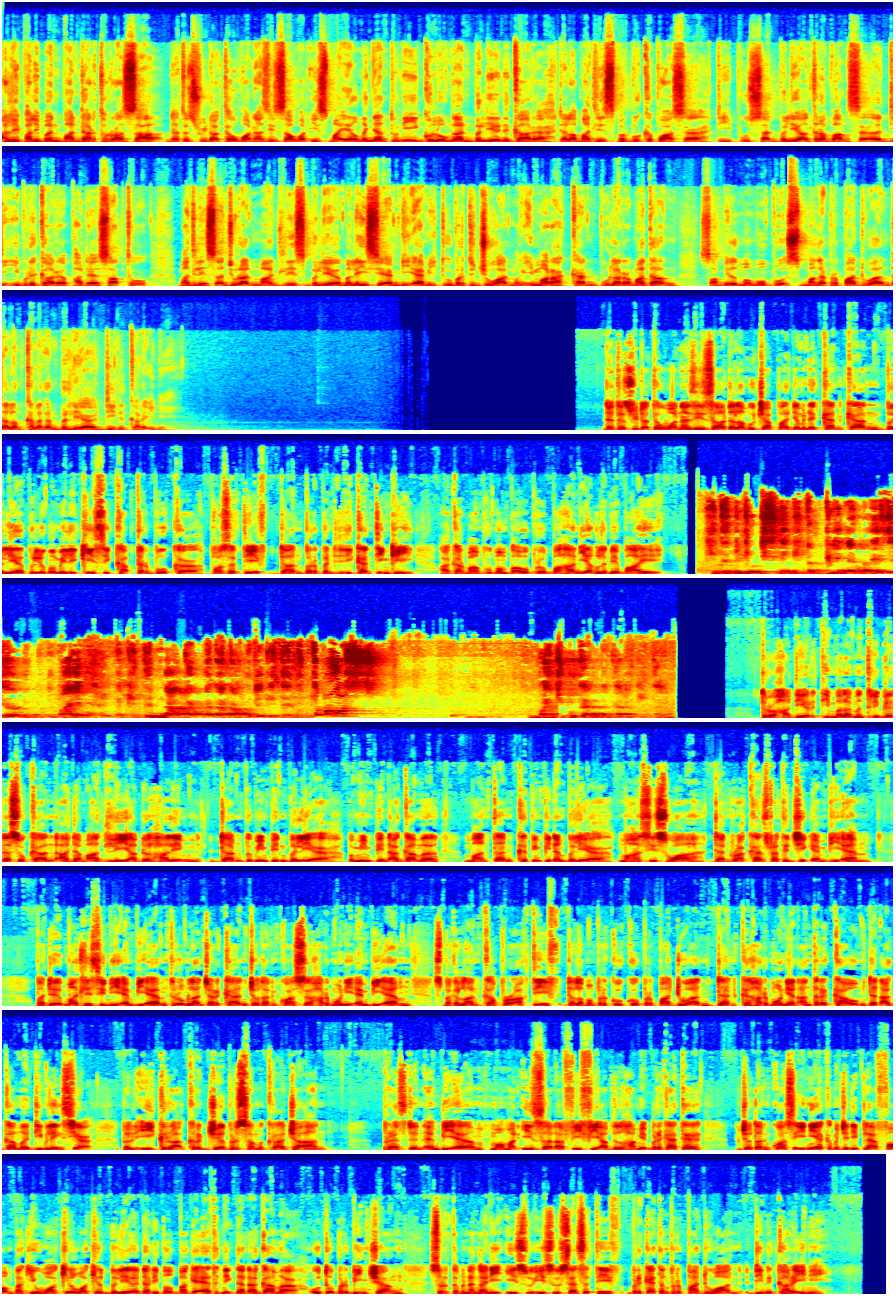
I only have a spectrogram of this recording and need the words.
Ahli Parlimen Bandar Tun Razak, Datuk Seri Dr. Wan Aziza Wan Ismail menyantuni golongan belia negara dalam majlis berbuka puasa di Pusat Belia Antarabangsa di Ibu Negara pada Sabtu. Majlis Anjuran Majlis Belia Malaysia MBM itu bertujuan mengimarahkan bulan Ramadan sambil memupuk semangat perpaduan dalam kalangan belia di negara ini. Datuk Seri Dr. Wan Aziza dalam ucapannya menekankan belia perlu memiliki sikap terbuka, positif dan berpendidikan tinggi agar mampu membawa perubahan yang lebih baik. Kita duduk di sini, kita bina Malaysia lebih baik dan kita nakkan anak-anak muda kita ini terus memajukan negara kita. Terus hadir Timbalan Menteri Belia dan Sukan Adam Adli Abdul Halim dan pemimpin belia, pemimpin agama, mantan kepimpinan belia, mahasiswa dan rakan strategik MBM. Pada majlis ini, MBM terus melancarkan jawatan kuasa harmoni MBM sebagai langkah proaktif dalam memperkukuh perpaduan dan keharmonian antara kaum dan agama di Malaysia melalui gerak kerja bersama kerajaan. Presiden MBM, Muhammad Izzat Afifi Abdul Hamid berkata, jawatan kuasa ini akan menjadi platform bagi wakil-wakil belia dari pelbagai etnik dan agama untuk berbincang serta menangani isu-isu sensitif berkaitan perpaduan di negara ini.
